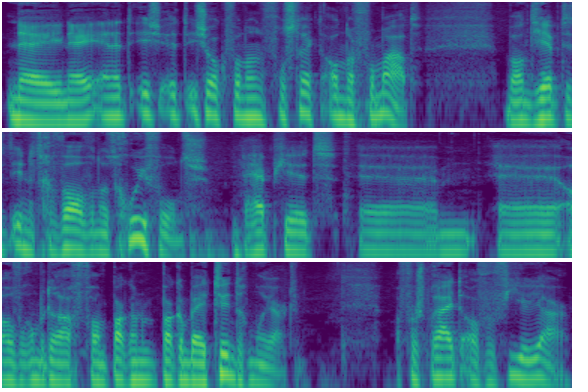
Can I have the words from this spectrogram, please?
Nee, nee. En het is, het is ook van een volstrekt ander formaat. Want je hebt het in het geval van het groeifonds, heb je het uh, over een bedrag van pak een, pak een bij 20 miljard. Verspreid over vier jaar.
